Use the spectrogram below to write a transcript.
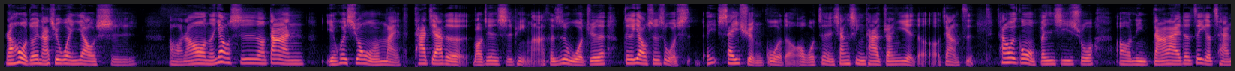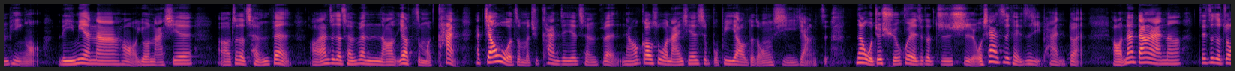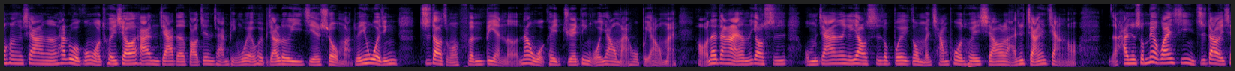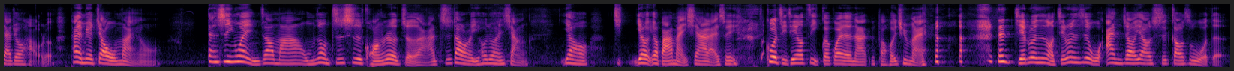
然后我都会拿去问药师哦。然后呢，药师呢，当然也会希望我们买他家的保健食品嘛。可是我觉得这个药师是我是诶筛选过的哦，我真的很相信他的专业的哦。这样子，他会跟我分析说哦，你拿来的这个产品哦，里面呢，哦，有哪些。呃，这个成分，哦，那这个成分，然后要怎么看？他教我怎么去看这些成分，然后告诉我哪一些是不必要的东西，这样子，那我就学会了这个知识，我下次可以自己判断。好，那当然呢，在这个状况下呢，他如果跟我推销他们家的保健产品，我也会比较乐意接受嘛，对，因为我已经知道怎么分辨了，那我可以决定我要买或不要买。好，那当然，药师，我们家那个药师都不会跟我们强迫推销啦，就讲一讲哦。他就说没有关系，你知道一下就好了。他也没有叫我买哦，但是因为你知道吗？我们这种知识狂热者啊，知道了以后就很想要要要把它买下来，所以 过几天又自己乖乖的拿跑回去买。但结论是什么？结论是我按照药师告诉我的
